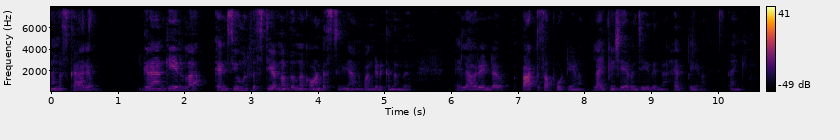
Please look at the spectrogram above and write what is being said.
നമസ്കാരം. Grand Kerala consumer festival നടത്തുന്ന കോൺടെസ്റ്റിൽ ഞാൻ പങ്കെടുക്കുന്നുണ്ട്. എല്ലാവരും എന്റെ പാട്ട് സപ്പോർട്ട് ചെയ്യണം ലൈക്കും ഷെയറും ചെയ്ത് എന്നെ ഹെൽപ്പ് ചെയ്യണം. Thank you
